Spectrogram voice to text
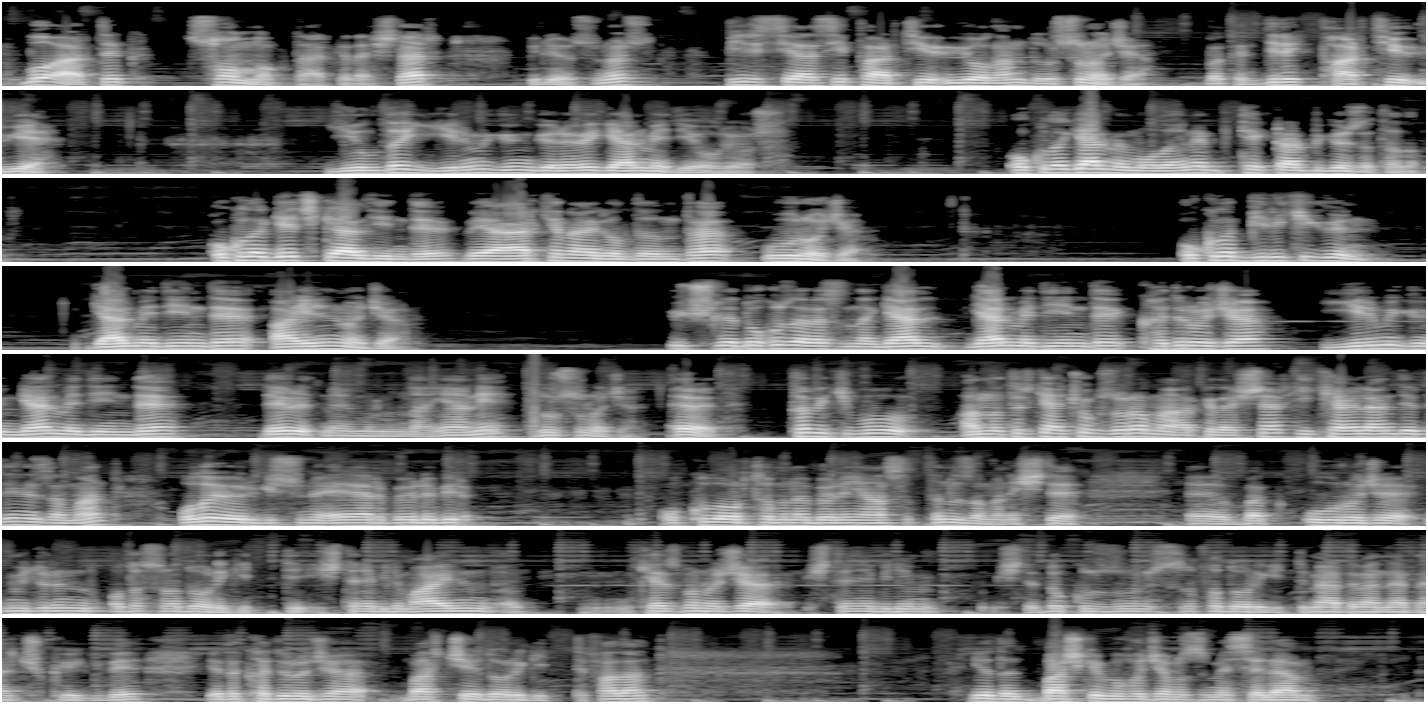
Bu artık son nokta arkadaşlar. Biliyorsunuz bir siyasi partiye üye olan Dursun Hoca. Bakın direkt partiye üye. Yılda 20 gün göreve gelmediği oluyor. Okula gelmeme olayına tekrar bir göz atalım. Okula geç geldiğinde veya erken ayrıldığında Uğur Hoca. Okula 1-2 gün gelmediğinde Aylin Hoca. 3 ile 9 arasında gel gelmediğinde Kadir Hoca, 20 gün gelmediğinde devlet memurluğundan yani Dursun Hoca. Evet. Tabii ki bu anlatırken çok zor ama arkadaşlar hikayelendirdiğiniz zaman olay örgüsünü eğer böyle bir okul ortamına böyle yansıttığınız zaman işte e, bak Uğur Hoca müdürün odasına doğru gitti. İşte ne bileyim Aylin e, Kezban Hoca işte ne bileyim işte 9. sınıfa doğru gitti. Merdivenlerden çıkıyor gibi ya da Kadir Hoca bahçeye doğru gitti falan. Ya da başka bir hocamız mesela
